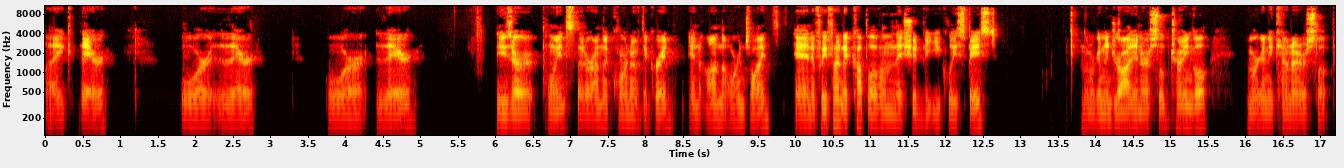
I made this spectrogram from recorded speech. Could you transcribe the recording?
like there or there or there. These are points that are on the corner of the grid and on the orange line. And if we find a couple of them, they should be equally spaced. Then we're going to draw in our slope triangle and we're going to count out our slope.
